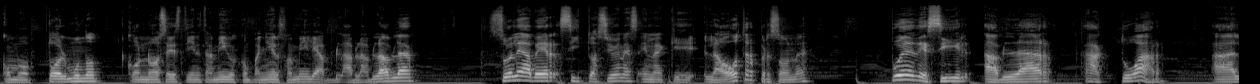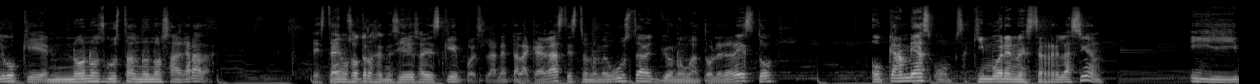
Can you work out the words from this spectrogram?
como todo el mundo conoces, tienes amigos, compañeros, familia, bla, bla, bla, bla. Suele haber situaciones en las que la otra persona puede decir, hablar, actuar a algo que no nos gusta o no nos agrada. Está en nosotros en decir, ¿sabes qué? Pues la neta la cagaste, esto no me gusta, yo no voy a tolerar esto. O cambias, o pues aquí muere nuestra relación. Y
